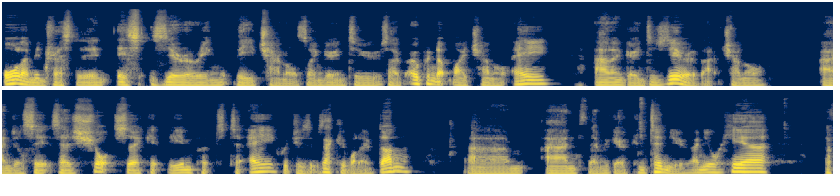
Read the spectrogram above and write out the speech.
All I'm interested in is zeroing the channel. So I'm going to, so I've opened up my channel A and I'm going to zero that channel. And you'll see it says short circuit the input to A, which is exactly what I've done. Um, and then we go continue. And you'll hear a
